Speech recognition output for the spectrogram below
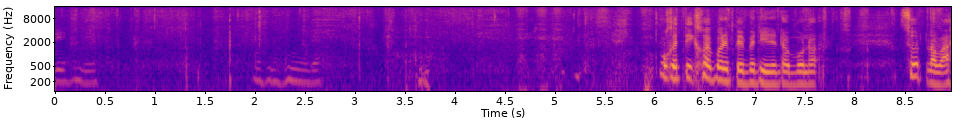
ดีดีโอ้โหเด้ ปกติค่อยบริเป็นบดีในดอกบุญเนาะสุดแล้ววะ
